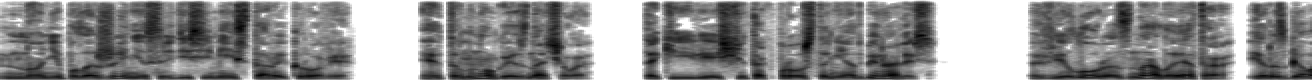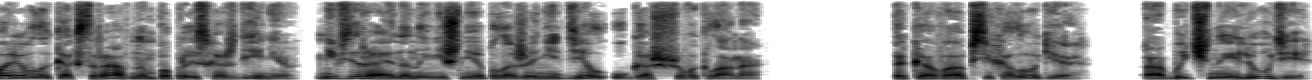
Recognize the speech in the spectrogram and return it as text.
но не положение среди семей старой крови. Это многое значило. Такие вещи так просто не отбирались. Велора знала это и разговаривала как с равным по происхождению, невзирая на нынешнее положение дел угасшего клана. Такова психология. Обычные люди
